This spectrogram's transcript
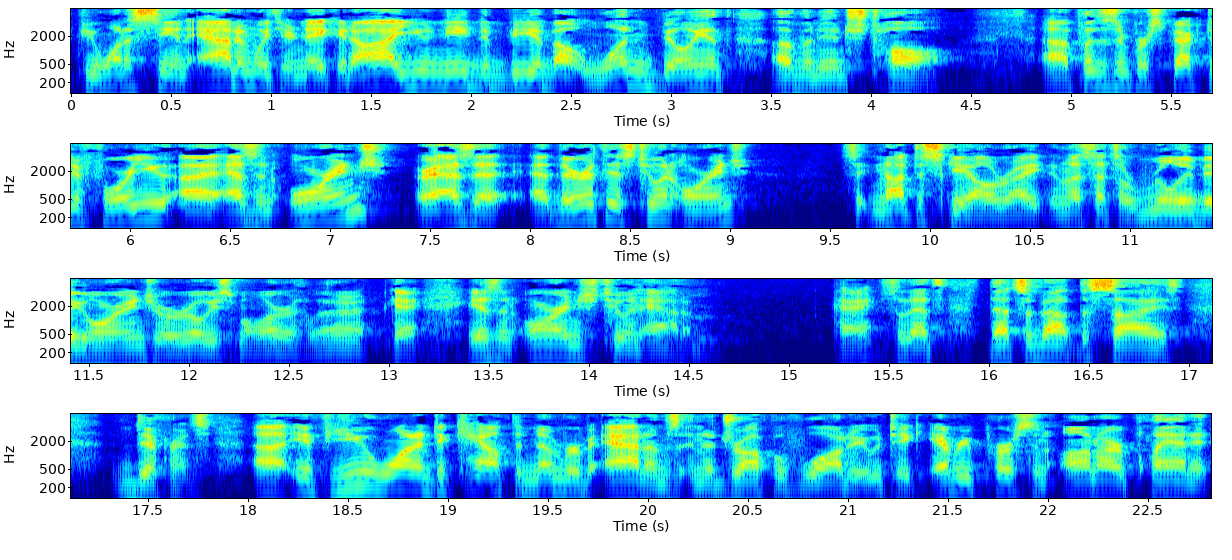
If you want to see an atom with your naked eye, you need to be about one billionth of an inch tall. Uh, put this in perspective for you. Uh, as an orange, or as a, uh, the Earth is to an orange, not to scale, right? Unless that's a really big orange or a really small Earth. Okay? Is an orange to an atom. Okay, so that's that's about the size difference. Uh, if you wanted to count the number of atoms in a drop of water, it would take every person on our planet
